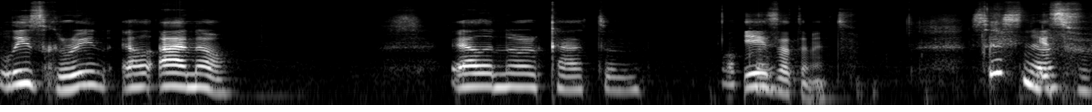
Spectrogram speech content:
Liz Green. El ah, não. Eleanor Catton. Okay. Exatamente. Sim, senhor. Esse...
